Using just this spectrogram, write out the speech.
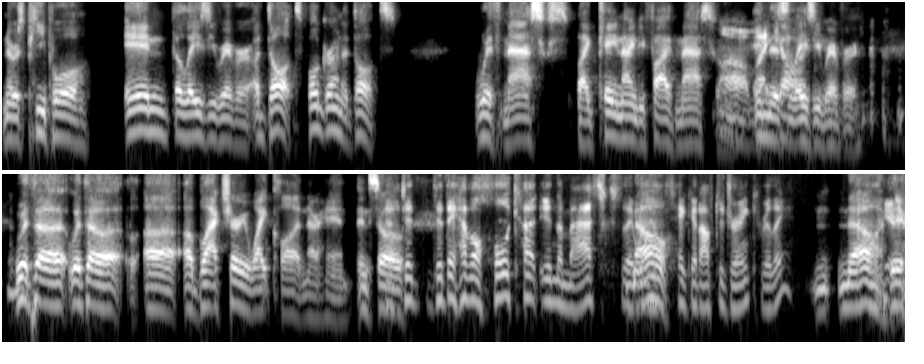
there was people in the lazy river, adults, full grown adults with masks, like K95 masks Oh on my in this God, lazy river with a, with a, a, a black cherry white claw in their hand. And so, did did they have a hole cut in the mask so they would No. have to take it off to drink? Really? N- No, they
